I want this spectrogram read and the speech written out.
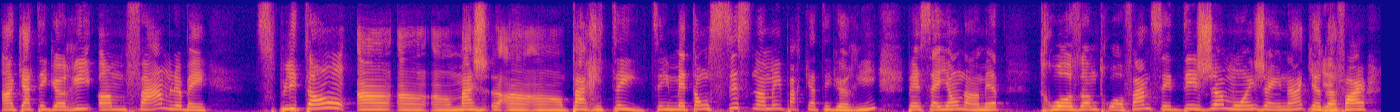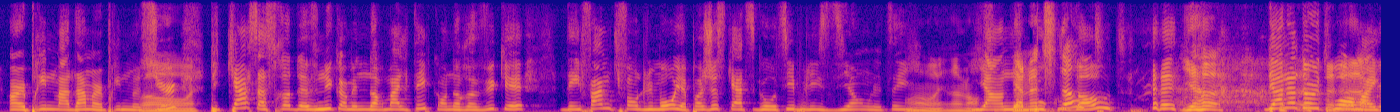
en catégorie homme-femme, là, ben, splittons en, en, en, maj- en- en parité. T'sais, mettons six nommés par catégorie, puis essayons d'en mettre trois hommes, trois femmes. C'est déjà moins gênant que Ok. de faire un prix de madame, un prix de monsieur. Ouais. Puis quand ça sera devenu comme une normalité, puis qu'on aura vu que des femmes qui font de l'humour, il n'y a pas juste Cathy Gauthier puis Lise Dion. là, tu sais. Ouais, non, non. Il y en Y a en a-tu beaucoup d'autres? Il y a, Il y en a deux, trois, Mike.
